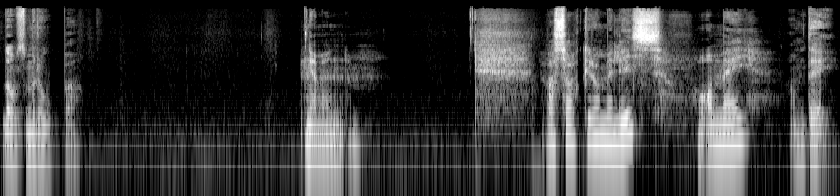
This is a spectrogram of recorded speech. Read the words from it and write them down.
De som ropade? Ja, men... Det var saker om Elise och om mig. Om dig?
